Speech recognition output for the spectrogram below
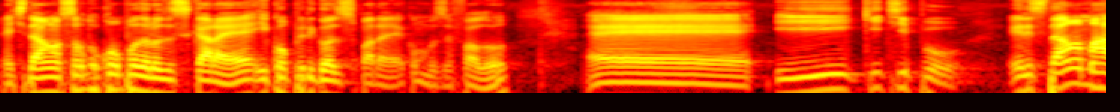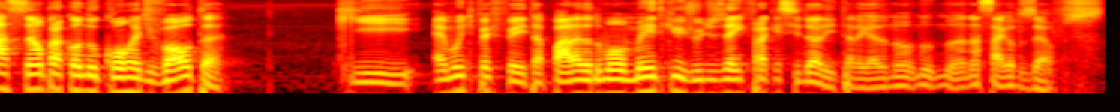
a gente dá uma noção do quão poderoso esse cara é e quão perigoso essa espada é, como você falou. É... E que, tipo, eles dão uma amarração pra quando o Conrad volta, que é muito perfeita a parada do momento que o Júlio é enfraquecido ali, tá ligado? No- no- na saga dos elfos.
